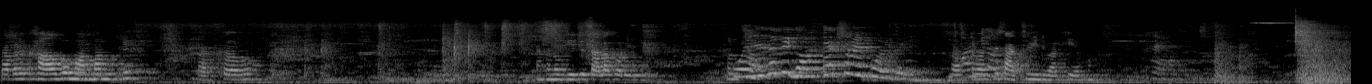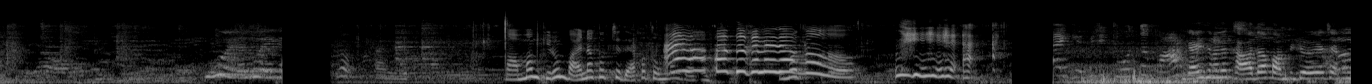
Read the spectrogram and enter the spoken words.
তারপরে খাওয়াবো মাম্মামকে ভাত খাওয়াবো। এখনও গেটে তালা তো দশটার সময় পড়বে। দশটা বাজতে পাঁচ মিনিট বাকি এখন। মাম্মাম কিরম বায়না করছে দেখো তোমরা। গাইজ আমাদের খাওয়া দাওয়া কমপ্লিট হয়ে গেছে এখন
